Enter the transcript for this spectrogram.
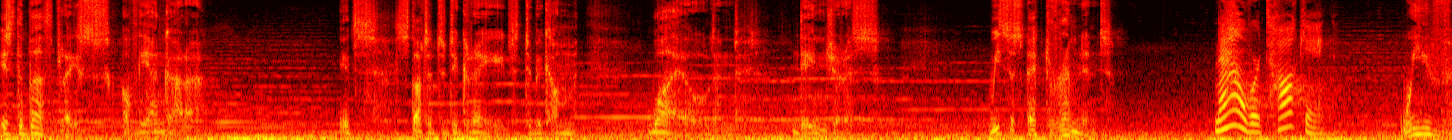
is the birthplace of the Angara. It's started to degrade, to become wild and dangerous. We suspect Remnant. Now we're talking. We've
